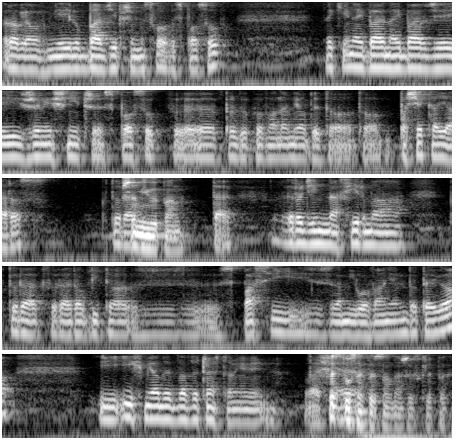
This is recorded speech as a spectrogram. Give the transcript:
robią w mniej lub bardziej przemysłowy sposób. Taki najba, najbardziej rzemieślniczy sposób e, produkowane miody to, to Pasieka Jaros, która Przemiły pan. tak, rodzinna firma, która, która robi to z, z pasji, z zamiłowaniem do tego. I ich miody bardzo często mi W właśnie... Festusach też są w naszych sklepach.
